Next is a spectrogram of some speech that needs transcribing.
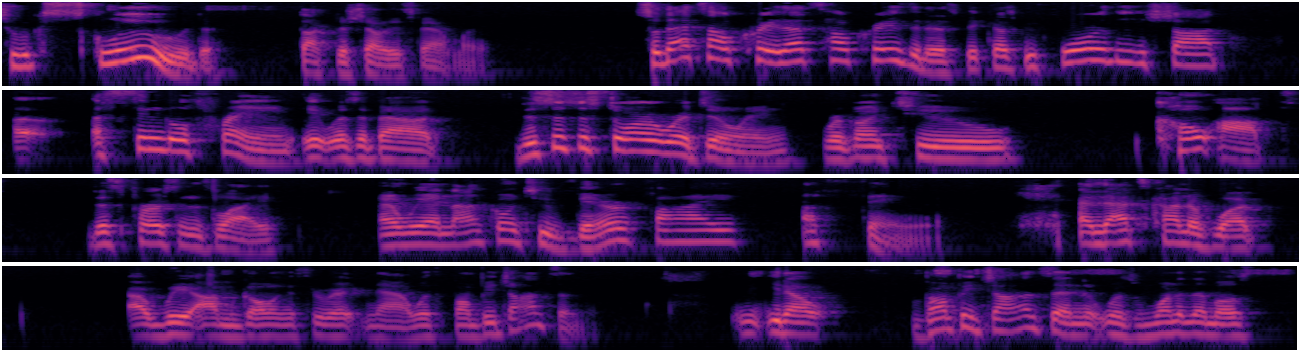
to exclude Dr. Shelley's family. So that's how crazy that's how crazy it is because before the shot a, a single frame, it was about this is the story we're doing. We're going to co-opt this person's life, and we are not going to verify a thing. And that's kind of what uh, we I'm going through it now with Bumpy Johnson you know, Bumpy Johnson was one of the most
